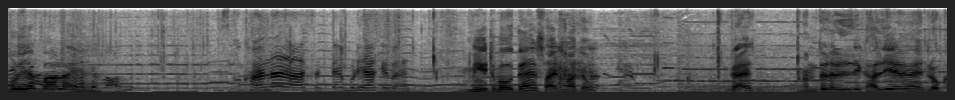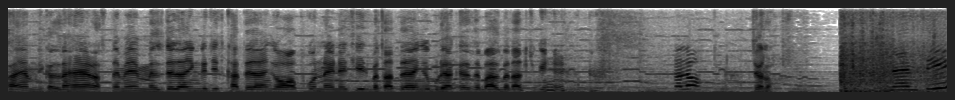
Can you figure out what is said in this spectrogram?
बुढ़िया के बाल आए हैं। जिसको खाना है आ सकता है बुढ़िया के बाद मीट बहुत है साइड में आ जाओ। गैस हम तो जल्दी जल्दी खा लिए हैं लोग खाए हम निकल रहे हैं रास्ते में मिलते जाएँगे चीज़ खाते जाएँगे और आपको नई नई चीज़ बताते जाएँगे बुढ़िया के जैसे बाल बता चुके हैं। चलो। चलो। नैन्सी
